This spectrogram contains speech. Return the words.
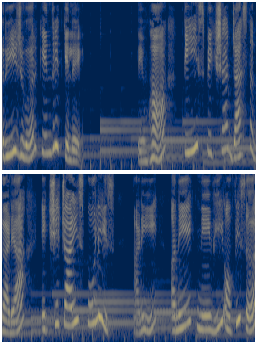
रीजवर केंद्रित केले. तेव्हा तीसपेक्षा जास्त गाड्या एकशे चाळीस पोलीस आणि अनेक नेव्ही ऑफिसर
